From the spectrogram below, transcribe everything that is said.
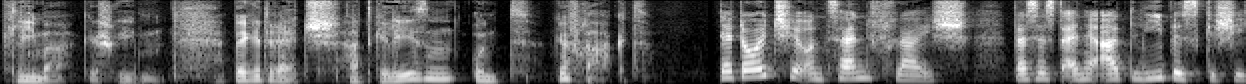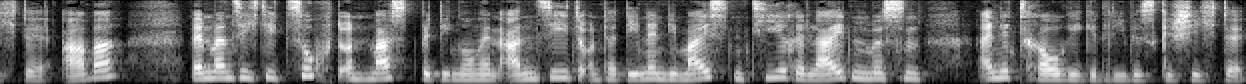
Klima geschrieben. Birgit Retsch hat gelesen und gefragt. Der Deutsche und sein Fleisch, das ist eine Art Liebesgeschichte, aber wenn man sich die Zucht- und Mastbedingungen ansieht, unter denen die meisten Tiere leiden müssen, eine traurige Liebesgeschichte.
